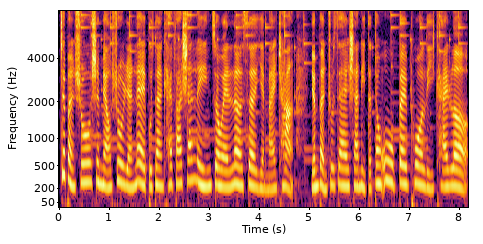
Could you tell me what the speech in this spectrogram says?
这本书是描述人类不断开发山林作为垃圾掩埋场，原本住在山里的动物被迫离开了。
